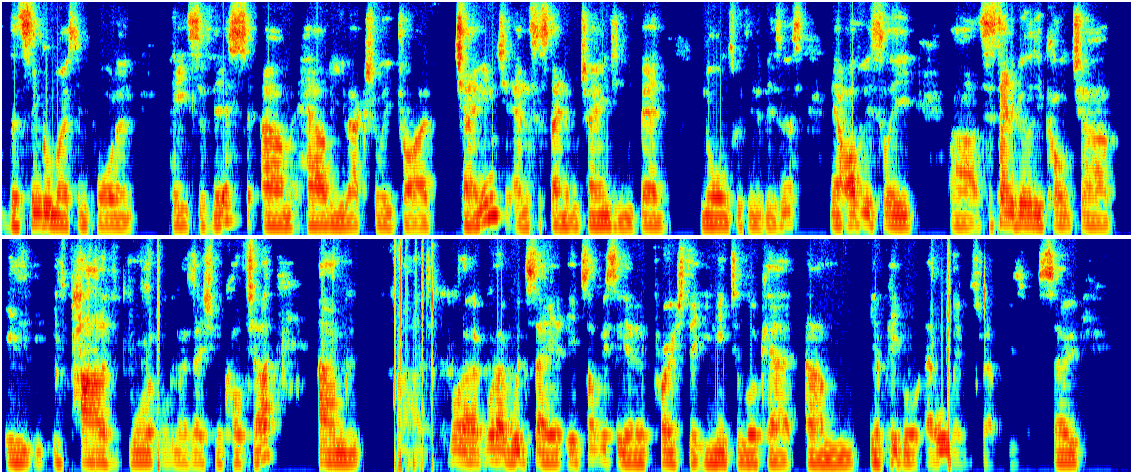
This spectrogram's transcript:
the single most important piece of this. Um, how do you actually drive change and sustainable change and embed norms within the business. Now, obviously, uh, sustainability culture is, is part of broader organizational culture. Um, but what I, what I would say, it's obviously an approach that you need to look at, um, you know, people at all levels throughout the business. So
